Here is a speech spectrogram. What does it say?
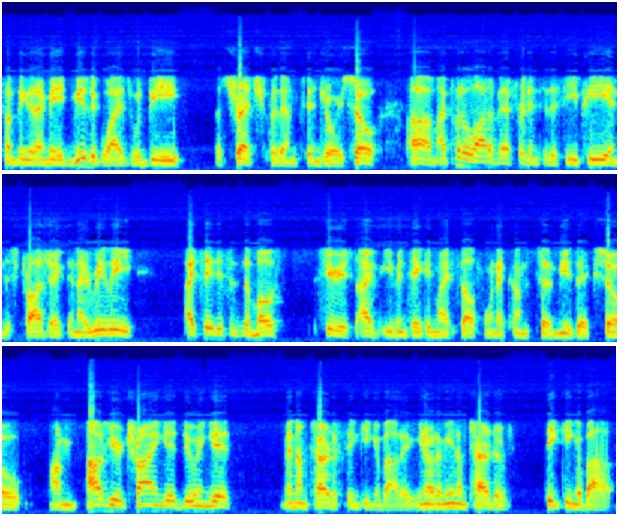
something that I made music wise would be a stretch for them to enjoy. So um, I put a lot of effort into this EP and this project, and I really, I'd say this is the most serious I've even taken myself when it comes to music. So I'm out here trying it, doing it, and I'm tired of thinking about it. You know what I mean? I'm tired of thinking about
